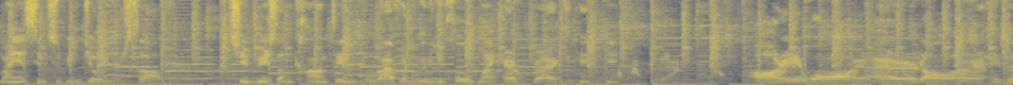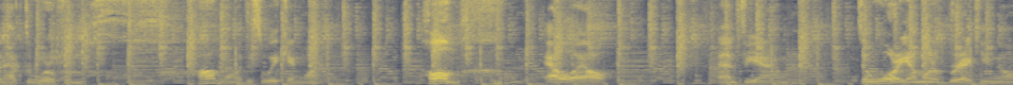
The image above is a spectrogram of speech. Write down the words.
Maya seems to be enjoying herself. She be some counting. Eleven. Will you hold my hair back? I even have to work from home this weekend. What? Home. NPM. Don't worry, I'm on a break, you know.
